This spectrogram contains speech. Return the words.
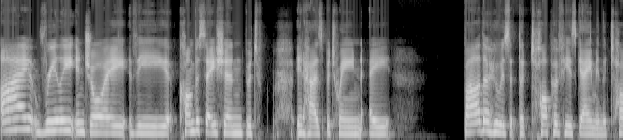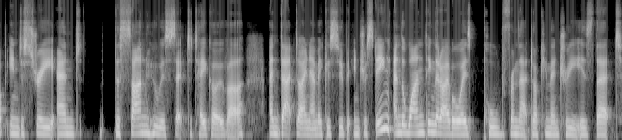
I really enjoy the conversation bet- it has between a father who is at the top of his game in the top industry and the son who is set to take over and that dynamic is super interesting. And the one thing that i've always pulled from that documentary is that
